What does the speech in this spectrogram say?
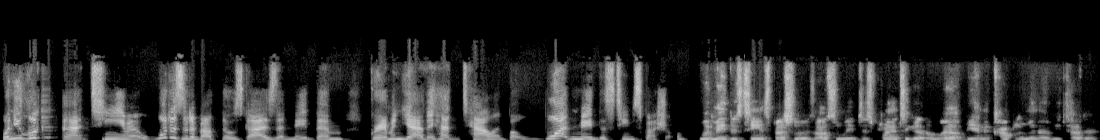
When you look at that team, what is it about those guys that made them great? I mean, yeah, they had talent, but what made this team special? What made this team special is ultimately just playing together well, being a complement of each other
